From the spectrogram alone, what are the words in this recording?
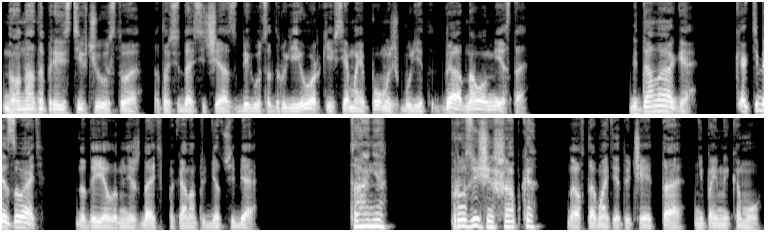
но надо привести в чувство, а то сюда сейчас сбегутся другие орки, и вся моя помощь будет до одного места. «Бедолага, как тебя звать?» Надоело мне ждать, пока она придет в себя. «Таня. Прозвище Шапка», — на автомате отвечает та, не пойми кому.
